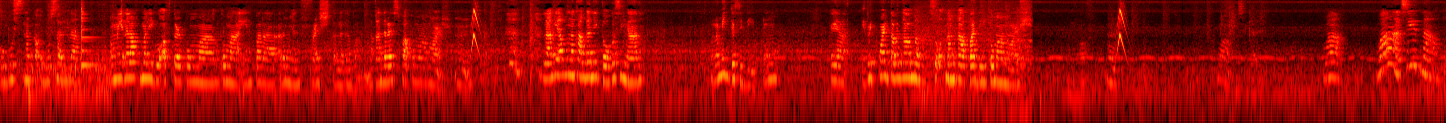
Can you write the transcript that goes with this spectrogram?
ubus, nagkaubusan na. Mamaya na lang ako maligo after kong mag kumain para, alam yun, fresh talaga ba. Nakadress pa ako mga marsh. Mm. Lagi ako nakaganito kasi nga, malamig kasi dito. Kaya, required talaga magsuot ng kapa dito mga marsh. Mm. Wow. Wow. What? Say it now.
